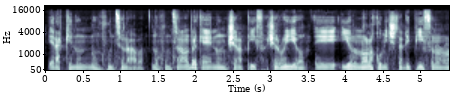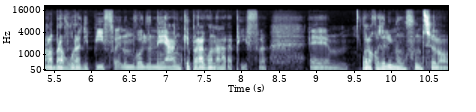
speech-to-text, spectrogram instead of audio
era che non, non funzionava. Non funzionava perché non c'era PIF c'ero io. E io non ho la comicità di PIF non ho la bravura di PIF e non mi voglio neanche paragonare a PIF eh, quella cosa lì non funzionò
